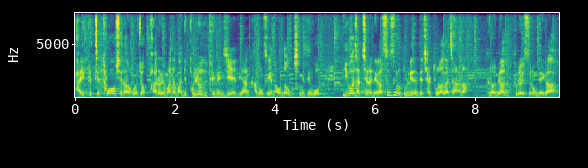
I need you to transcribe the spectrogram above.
발끝의 투아웃이라고 하죠. 발을 얼마나 많이 벌려도 되는지에 대한 가동성이 나온다고 보시면 되고 이거 자체를 내가 스스로 돌리는데 잘 돌아가지 않아. 그러면 그럴수록 내가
